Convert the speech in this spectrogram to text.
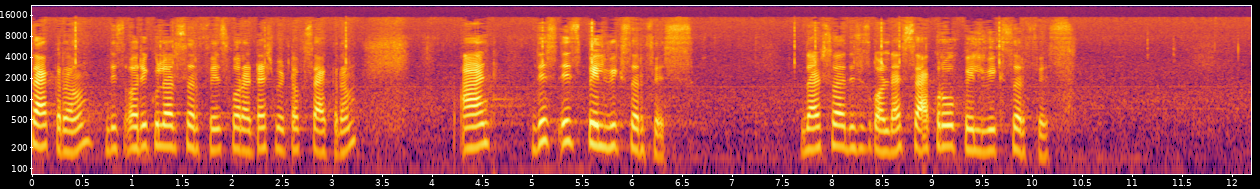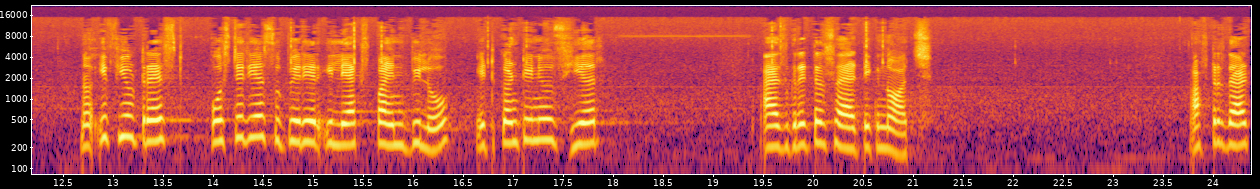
sacrum, this auricular surface for attachment of sacrum and this is pelvic surface. That is why this is called as sacropelvic surface. Now, if you traced posterior superior iliac spine below, it continues here as greater sciatic notch. After that,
